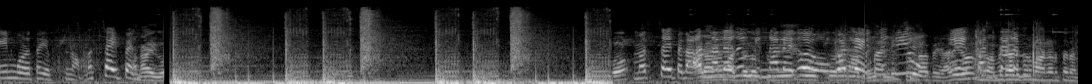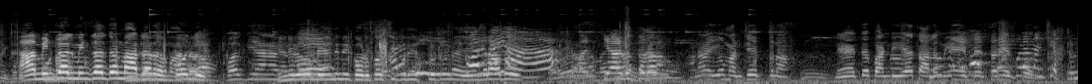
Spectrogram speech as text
నేను కొడతా చెప్తున్నా. మస్తు అయిపోయింది. మస్తు అయిపోయింది అన్న లేదు గిన్నె లేదు లేదు. ఏ? ఆ మింట్లో మింట్లతో మాట్లాడదాం ఫోన్ చేయి. ఇన్ని రోజులు ఏంది నీ కొడుకు వచ్చి ఇప్పుడు తీసుకుంటున్నా? ఏం రాదు మంచిగా అడుగుతున్నాం అన్న ఇగో మంచిగా చెప్తున్నా. నేనైతే బండి ఇయ్య, తాళం ఏం కూడా చెప్తాను.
